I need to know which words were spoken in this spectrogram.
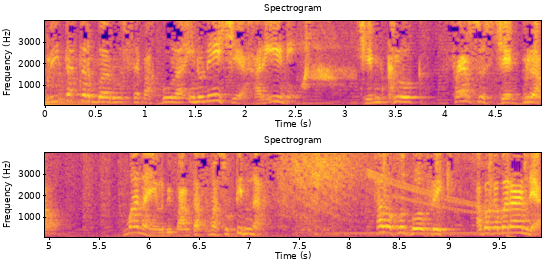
Berita terbaru sepak bola Indonesia hari ini. Jim Crook versus Jack Brown. Mana yang lebih pantas masuk timnas? Halo Football Freak, apa kabar Anda?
